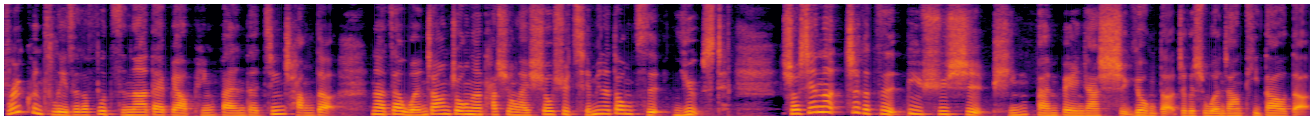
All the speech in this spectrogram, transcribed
Frequently 这个副词呢，代表频繁的、经常的。那在文章中呢，它是用来修饰前面的动词 used。首先呢，这个字必须是频繁被人家使用的，这个是文章提到的，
